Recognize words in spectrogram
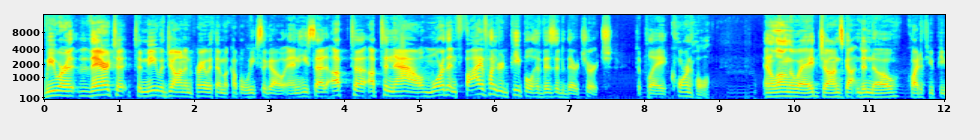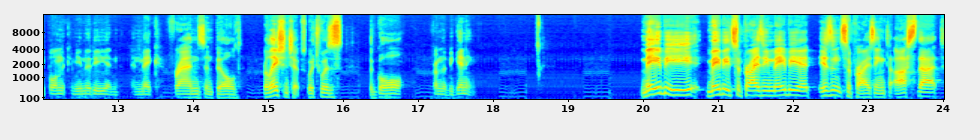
We were there to, to meet with John and pray with him a couple weeks ago, and he said up to, up to now, more than 500 people have visited their church to play cornhole. And along the way, John's gotten to know quite a few people in the community and, and make friends and build relationships, which was the goal from the beginning. Maybe, maybe it's surprising, maybe it isn't surprising to us that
